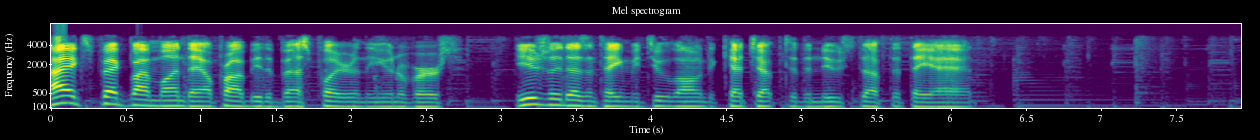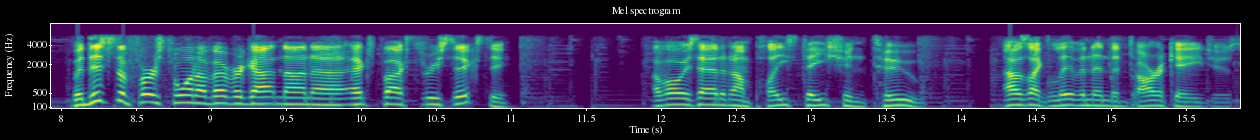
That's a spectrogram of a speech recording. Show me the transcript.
I expect by Monday I'll probably be the best player in the universe. Usually doesn't take me too long to catch up to the new stuff that they add. But this is the first one I've ever gotten on uh, Xbox 360. I've always had it on PlayStation 2. I was like living in the dark ages.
